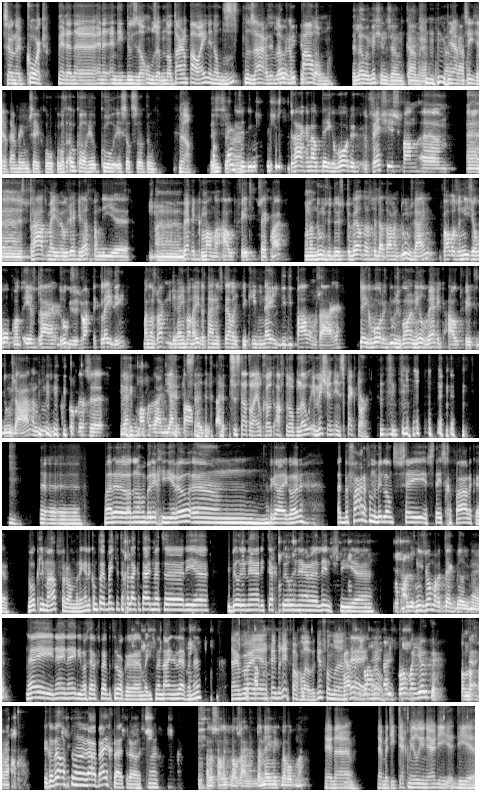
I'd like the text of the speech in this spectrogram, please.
zo'n eh, koord met een, uh, en, en die doen ze dan om zo'n lantaarnpaal heen en dan, zzz, dan zagen ze zo'n paal om. De low emission zone camera. ja, precies. Ja. Daarmee om zeep geholpen. Wat ook al heel cool is dat ze dat doen. Ja. Dus, uh, mensen, die mensen dragen nou tegenwoordig vestjes van um, uh, straatmede, hoe zeg je dat? Van die uh, werkmannen outfit, zeg maar. En dan doen ze dus, terwijl dat ze dat aan het doen zijn, vallen ze niet zo op. Want eerst droegen ze zwarte kleding. Maar dan zag iedereen van, hé, hey, dat zijn een stelletje criminelen die die paal omzagen. Tegenwoordig doen ze gewoon een heel werkoutfit doen ze aan. En doen ze niet dat ze werkmannen zijn die aan de paal zijn. Ze staat al heel groot achterop Low Emission Inspector. uh, uh, maar we hadden nog een berichtje hier. Oh. Um, even kijken hoor. Het bevaren van de Middellandse Zee is steeds gevaarlijker. Door klimaatverandering. En dat komt een beetje tegelijkertijd met die, die biljonair, die tech-biljonair Lynch. Die, ja, dat is niet zomaar een tech-biljonair. Nee, nee, nee, die was ergens bij betrokken. Uh, iets met 9-11, hè? Daar hebben wij uh, geen bericht van, geloof ik, hè? Van de... Ja, nee, nee, nee. is gewoon van jeuken, van dat ja. verhaal. Ik heb wel af en toe een raar bijgeluid trouwens. Maar... Ja, dat zal ik wel zijn. Dat neem ik wel op me. En uh, ja. met die techmiljonair, die, die,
